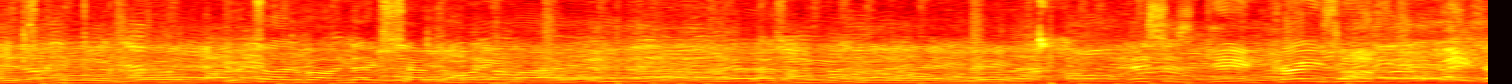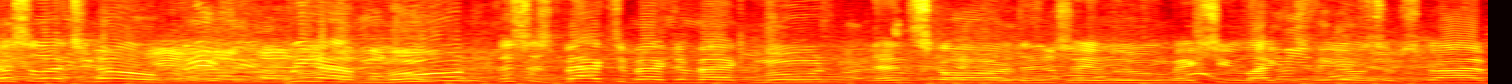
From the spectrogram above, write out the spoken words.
It's moon, bro. We talk about next chapter money line. That's Moon's middle name, man. This is getting crazy. Just to let you know, we have Moon. This is back to back to back Moon, then Scar, then J. Lou. Make sure you like this video, subscribe.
